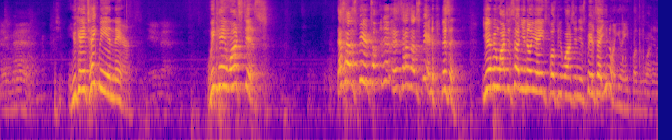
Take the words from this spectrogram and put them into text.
Amen. You can't take me in there. Amen. We can't watch this. That's how the spirit. Talk, that's how the spirit. Listen, you ever been watching something you know you ain't supposed to be watching? Your spirit say, you know you ain't supposed to be watching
